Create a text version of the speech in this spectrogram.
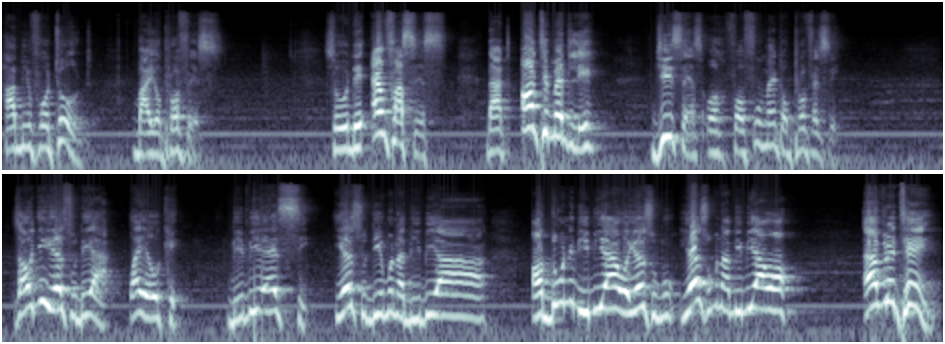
had been foretold by your prophets. So the emphasis that ultimately Jesus was fulfillment of prophecy. So di why okay. Bibi esi. Yesu di ọdun ni bibi a wọ Yesu mu. Yesu mu na bibi a wọ. Everything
